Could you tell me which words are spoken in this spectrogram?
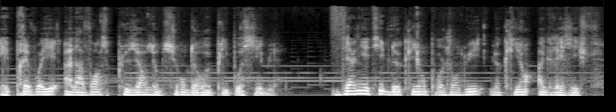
et prévoyez à l'avance plusieurs options de repli possibles. Dernier type de client pour aujourd'hui, le client agressif.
